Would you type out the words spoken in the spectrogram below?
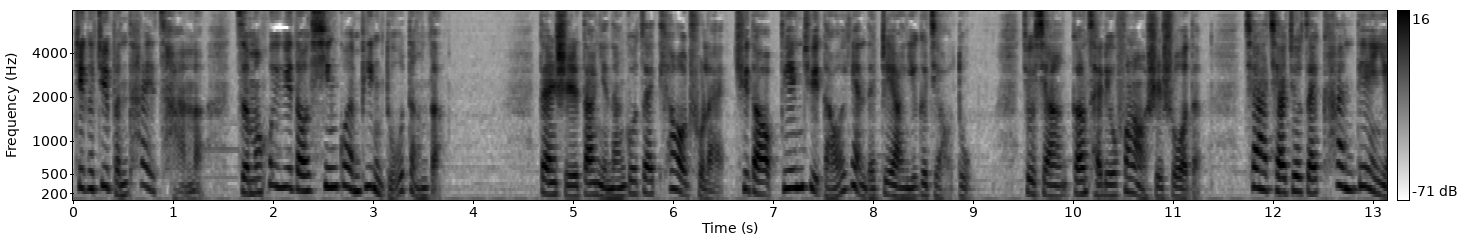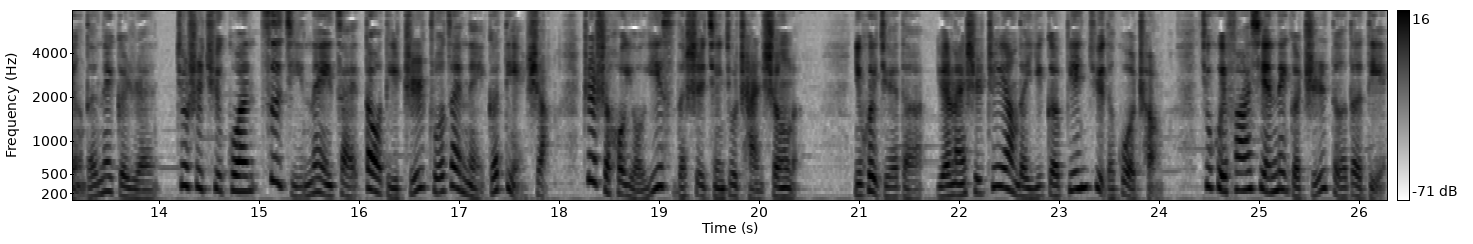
这个剧本太惨了，怎么会遇到新冠病毒等等。但是当你能够再跳出来，去到编剧导演的这样一个角度，就像刚才刘峰老师说的。恰恰就在看电影的那个人，就是去观自己内在到底执着在哪个点上。这时候有意思的事情就产生了，你会觉得原来是这样的一个编剧的过程，就会发现那个值得的点。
